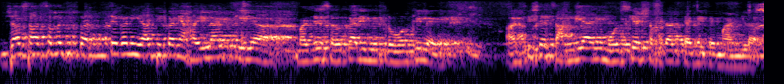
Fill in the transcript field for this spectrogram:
ज्या शासनाची प्रत्येकाने या ठिकाणी हायलाईट केल्या माझे सहकारी मित्र वकील आहेत अतिशय चांगल्या आणि मोजक्या शब्दात त्यांनी ते मांडलं.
